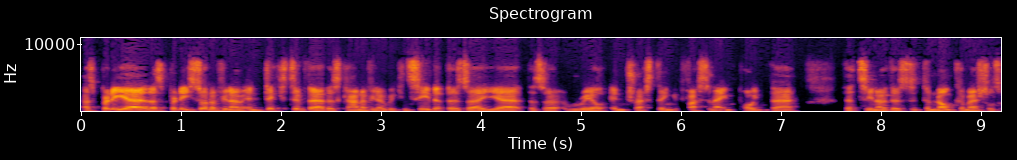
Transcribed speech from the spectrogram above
that's pretty uh, that's pretty sort of you know indicative there. There's kind of you know we can see that there's a uh, there's a real interesting, fascinating point there that you know there's the non-commercials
